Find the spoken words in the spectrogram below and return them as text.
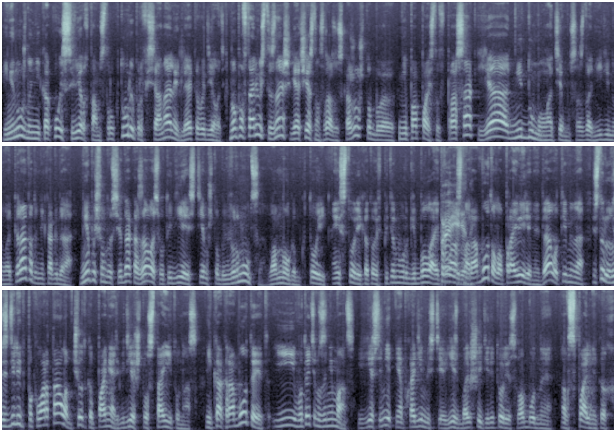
И не нужно никакой сверх там структуры профессиональной для этого делать. Но повторюсь, ты знаешь, я честно сразу скажу, чтобы не попасть вот в просак, я не думал на тему создания единого оператора никогда. Мне почему-то всегда казалось вот идея с тем, чтобы вернуться во многом к той истории, которая в Петербурге была и классно работала, проверенной, да, вот именно историю разделить по кварталам, четко понять, где что стоит у нас и как работает, и вот этим заниматься. И если нет необходимости, есть большие территории свободные в спальне спальниках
